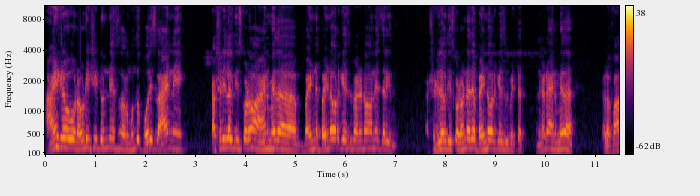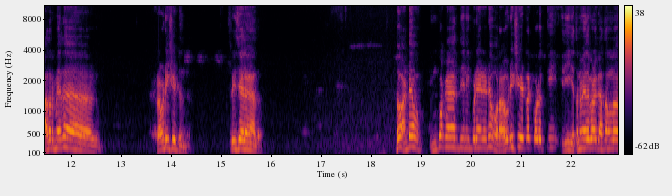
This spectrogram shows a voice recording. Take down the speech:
ఆయనకి రౌడీ షీట్ ఉండి అసలు ముందు పోలీసులు ఆయన్ని కస్టడీలోకి తీసుకోవడం ఆయన మీద బైండ్ బైండ్ ఓవర్ కేసులు పెట్టడం అనేది జరిగింది. కస్టడీలోకి తీసుకోవడం అంటే అదే బైండ్ ఓవర్ కేసులు పెట్టారు. ఎందుకంటే ఆయన మీద వాళ్ళ ఫాదర్ మీద రౌడీ షీట్ ఉంది. శ్రీశైలం కాదు. సో అంటే ఇంకొక దీనికి ఇప్పుడు ఏంటంటే రౌడీ షీటర్ కొడుక్కి ఇది ఇతని మీద కూడా గతంలో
